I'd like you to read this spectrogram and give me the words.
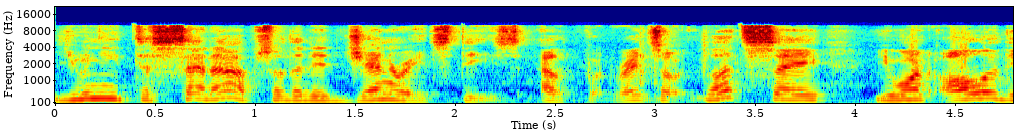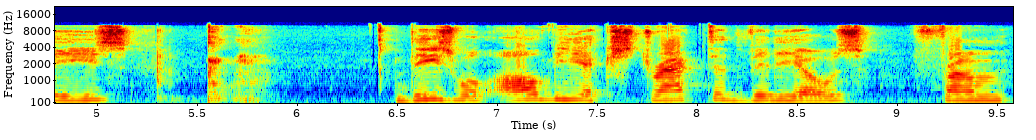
you need to set up so that it generates these output, right? So let's say you want all of these these will all be extracted videos from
